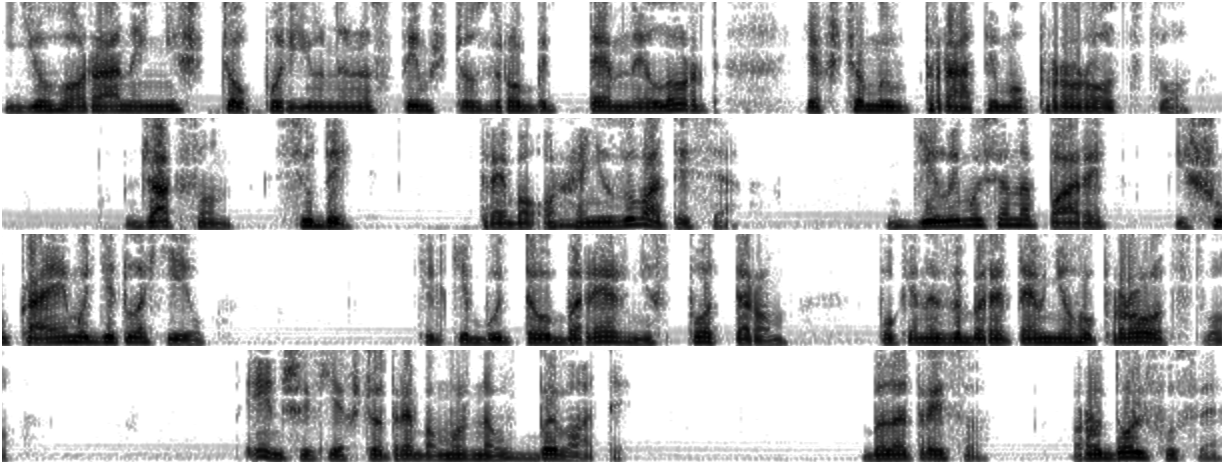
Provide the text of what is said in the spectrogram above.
Його рани ніщо порівняно з тим, що зробить темний лорд, якщо ми втратимо пророцтво. Джаксон, сюди. Треба організуватися. Ділимося на пари і шукаємо дітлахів. Тільки будьте обережні з Поттером, поки не заберете в нього пророцтво. Інших, якщо треба, можна вбивати. Белатрисо, Родольфусе,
